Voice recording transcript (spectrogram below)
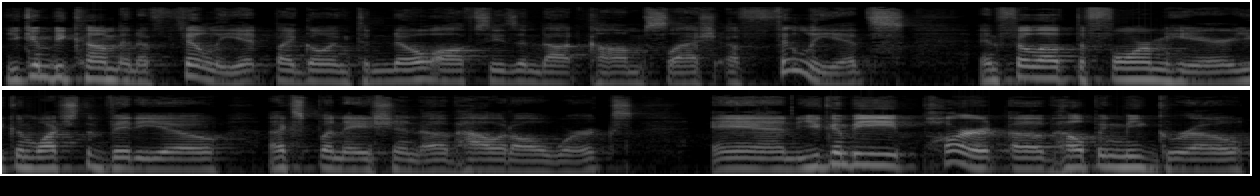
you can become an affiliate by going to nooffseason.com slash affiliates and fill out the form here. You can watch the video explanation of how it all works, and you can be part of helping me grow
